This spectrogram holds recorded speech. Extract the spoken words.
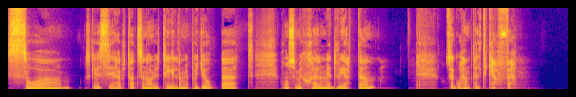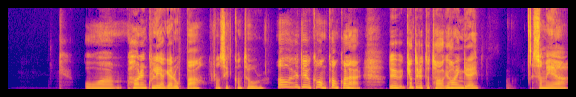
så ska vi se här, vi tar ett scenario till. De är på jobbet. Hon som är självmedveten. Hon ska gå och hämta lite kaffe. Och hör en kollega ropa från sitt kontor. Ja, du kom, kom, kolla här. Du, kan inte du ta tag, jag har en grej som är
